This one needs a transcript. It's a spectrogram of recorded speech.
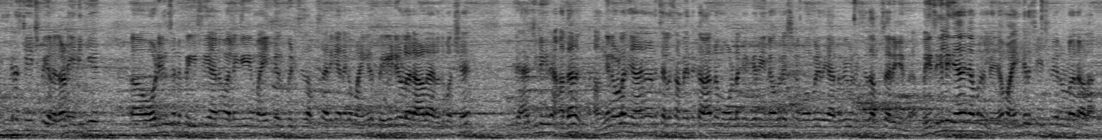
ഭയങ്കര സ്റ്റേജ് ഫിയർ കാരണം എനിക്ക് ഓഡിയൻസിനെ ഫേസ് ചെയ്യാനോ അല്ലെങ്കിൽ മൈക്കൊക്കെ പിടിച്ച് സംസാരിക്കാനൊക്കെ ഭയങ്കര പേടിയുള്ള ഒരാളായിരുന്നു. പക്ഷേ ഗ്രാജുവലി അത് അതാണ്. അങ്ങനെയുള്ള ഞാനാണ് ചില സമയത്ത് കാരണം മുകളിലൊക്കെ കയറി ഇനോഗ്രേഷൻ പോകുമ്പോഴത്തേക്ക് ഗാലറി വിളിച്ച് സംസാരിക്കുന്നത്. ബേസിക്കലി ഞാൻ ഞാൻ പറഞ്ഞില്ലേ ഞാൻ ഭയങ്കര ഉള്ള ഒരാളാണ്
